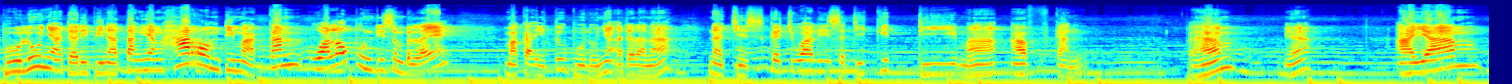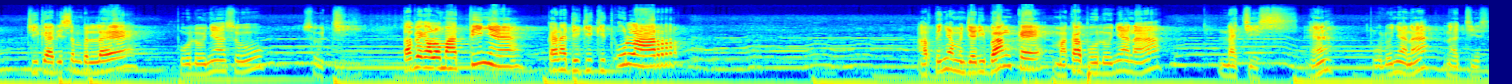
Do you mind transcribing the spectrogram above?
bulunya dari binatang yang haram dimakan walaupun disembelih maka itu bulunya adalah nah, najis kecuali sedikit dimaafkan. Paham? Ya? Ayam jika disembelih bulunya su suci. Tapi kalau matinya karena digigit ular artinya menjadi bangke maka bulunya nah najis ya. Bulunya nah najis.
